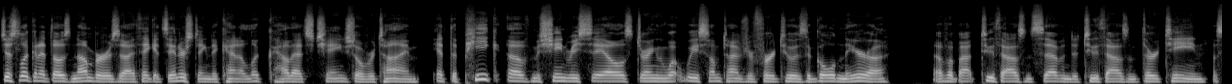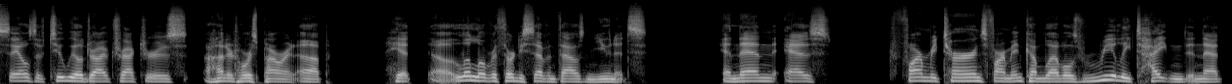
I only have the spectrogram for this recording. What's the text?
Just looking at those numbers, I think it's interesting to kind of look how that's changed over time. At the peak of machinery sales during what we sometimes refer to as the golden era, of about 2007 to 2013, sales of two wheel drive tractors, 100 horsepower and up, hit a little over 37,000 units. And then as farm returns, farm income levels really tightened in that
